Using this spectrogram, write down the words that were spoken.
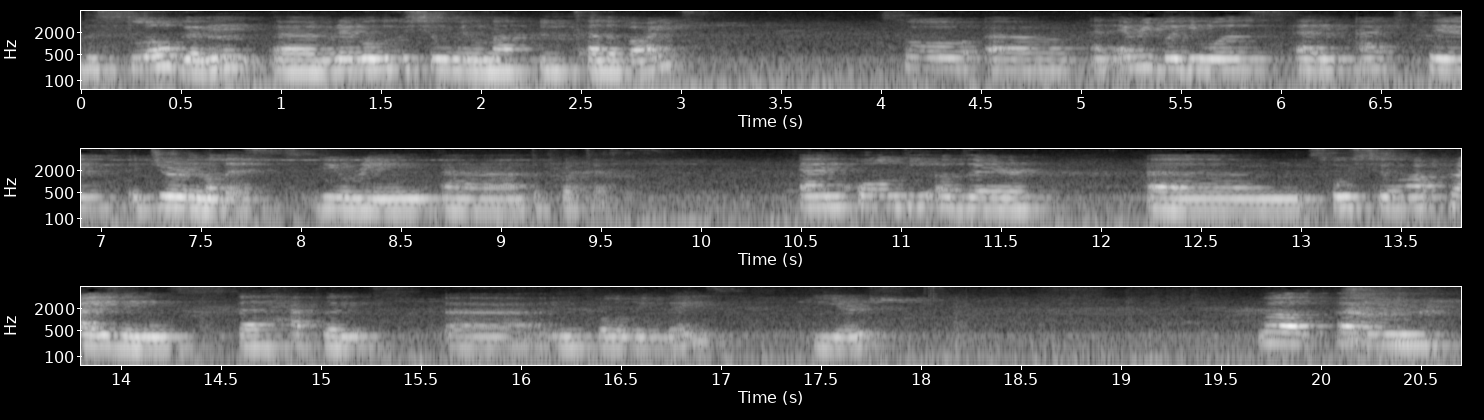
the slogan uh, "Revolution will not be televised." So, uh, and everybody was an active journalist during uh, the protests, and all the other um, social uprisings that happened uh, in the following days, years. Well, um,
